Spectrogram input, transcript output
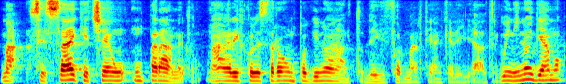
Ma se sai che c'è un, un, parametro, magari il colesterolo un pochino alto, devi informarti anche degli altri. Quindi noi diamo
